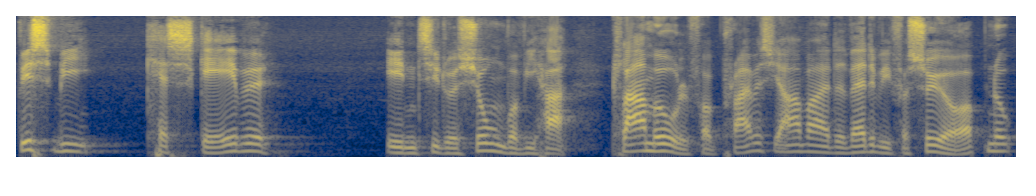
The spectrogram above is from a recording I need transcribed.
hvis vi kan skabe en situation, hvor vi har klare mål for privacy-arbejdet, hvad er det, vi forsøger at opnå?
